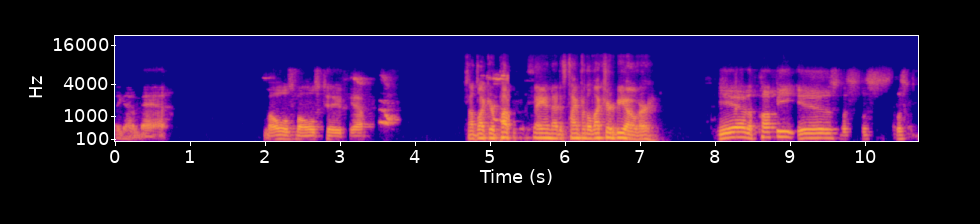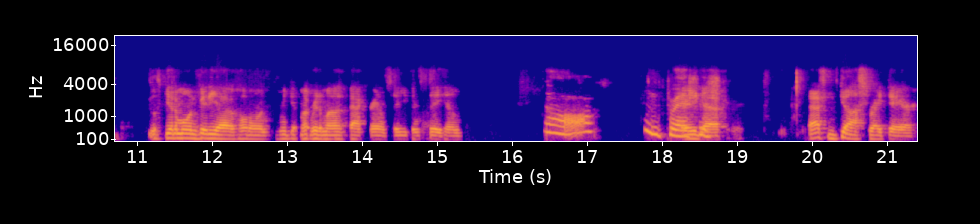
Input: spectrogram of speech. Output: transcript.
They got them bad. Moles, voles too. Yeah. Sounds like your puppy is saying that it's time for the lecture to be over. Yeah, the puppy is. Let's let's let's let's get him on video. Hold on, let me get my, rid of my background so you can see him. Oh, precious. There you go. That's Gus right there.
